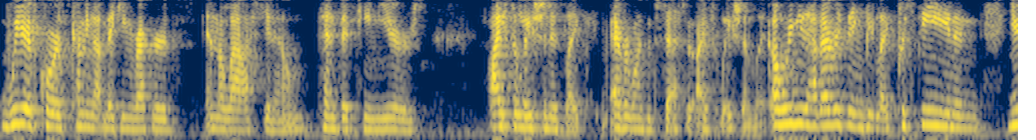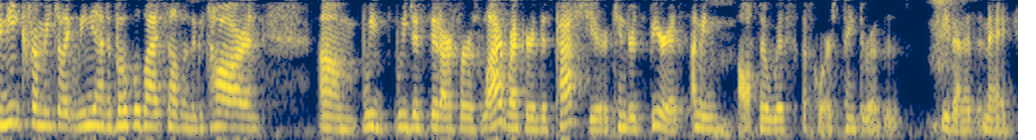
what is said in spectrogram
we of course coming up making records in the last, you know, 10, 15 years. Isolation is like everyone's obsessed with isolation. Like, oh, we need to have everything be like pristine and unique from each other. Like, we need to have the vocal by itself and the guitar and um, we we just did our first live record this past year, Kindred Spirits. I mean, mm. also with of course Paint the Roses, be that as it may.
